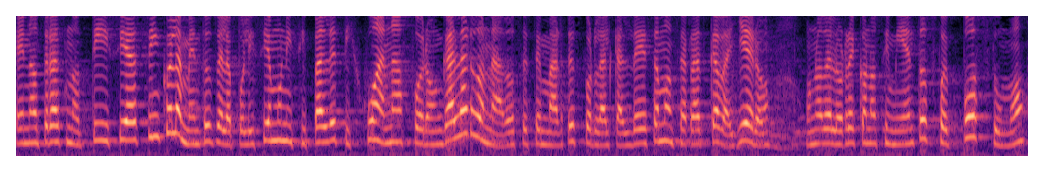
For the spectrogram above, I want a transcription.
En otras noticias, cinco elementos de la Policía Municipal de Tijuana fueron galardonados este martes por la alcaldesa Montserrat Caballero. Uno de los reconocimientos fue póstumo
